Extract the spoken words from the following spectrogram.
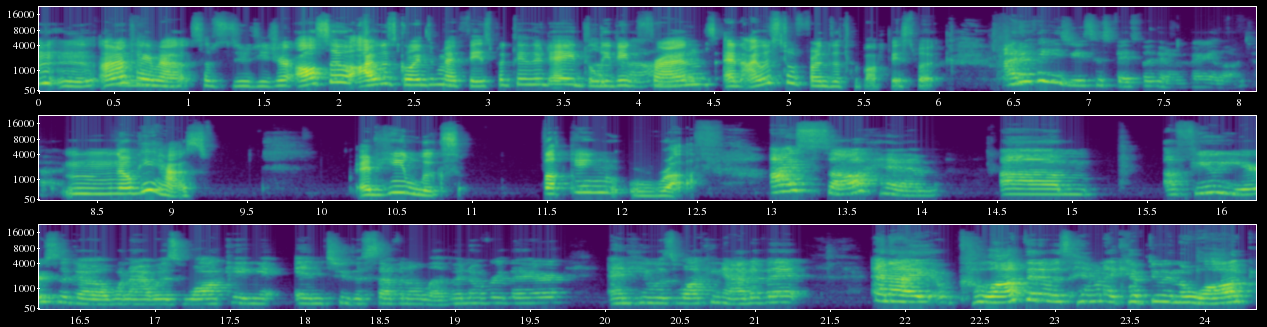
Mm-mm, I'm not talking Mm. about substitute teacher. Also, I was going through my Facebook the other day, deleting God. friends, and I was still friends with him on Facebook. I don't think he's used his Facebook in a very long time. Mm, no, he has, and he looks fucking rough. I saw him um a few years ago when I was walking into the 7-Eleven over there and he was walking out of it and I clocked that it was him and I kept doing the walk,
